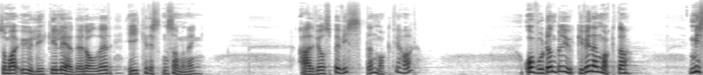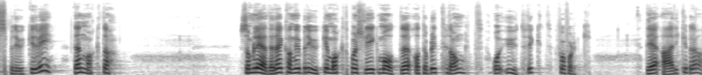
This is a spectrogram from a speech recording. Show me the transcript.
som har ulike lederroller i kristen sammenheng. Er vi oss bevisst den makt vi har? Og hvordan bruker vi den makta? Misbruker vi den makta? Som ledere kan vi bruke makt på en slik måte at det blir trangt og utrygt for folk. Det er ikke bra.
